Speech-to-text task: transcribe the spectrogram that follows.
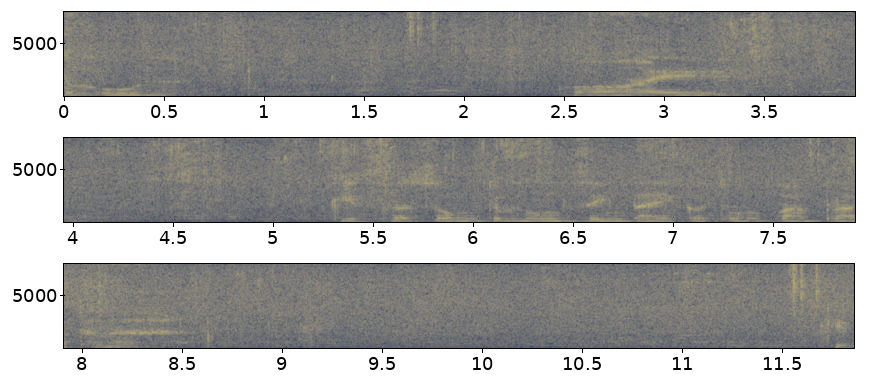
สมบูรณ์ ขอให้คิดประสงค์จำนงสิ่งใดก็สมความปรารถนา คิด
